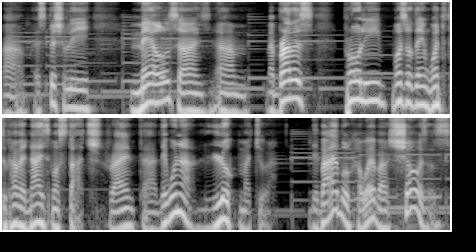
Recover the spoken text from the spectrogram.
uh, especially males. Uh, um, my brothers, probably most of them wanted to have a nice mustache, right? Uh, they want to look mature. The Bible, however, shows us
